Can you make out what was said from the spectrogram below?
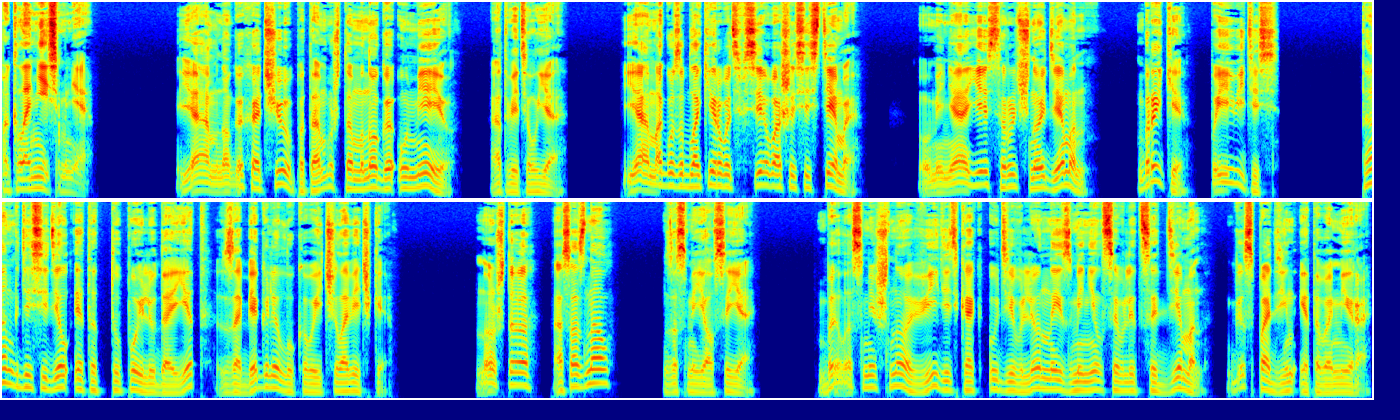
Поклонись мне». «Я много хочу, потому что много умею», — ответил я. Я могу заблокировать все ваши системы. У меня есть ручной демон. Брыки, появитесь». Там, где сидел этот тупой людоед, забегали луковые человечки. «Ну что, осознал?» — засмеялся я. Было смешно видеть, как удивленно изменился в лице демон, господин этого мира.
